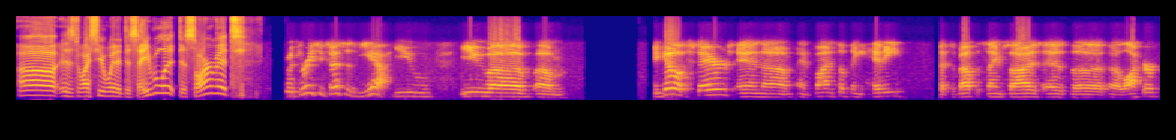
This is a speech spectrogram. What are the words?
Uh, is do I see a way to disable it, disarm it? With three successes, yeah, you you uh, um, you go upstairs and um and find something heavy that's about the same size as the uh, locker.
